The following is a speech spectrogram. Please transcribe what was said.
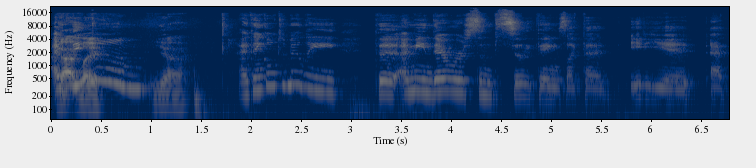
I that, think like- um Yeah. I think ultimately the I mean there were some silly things like that idiot at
